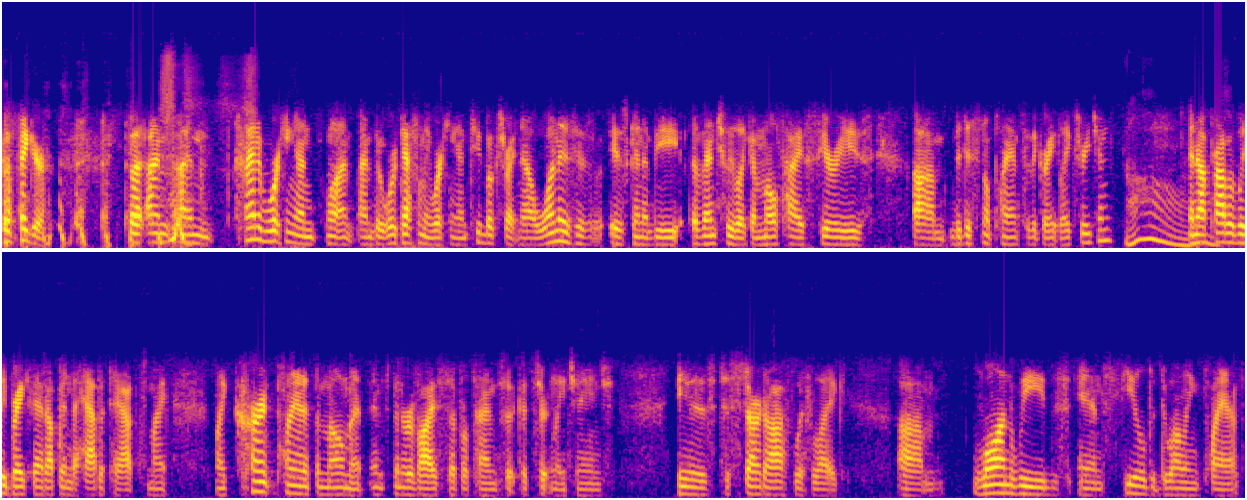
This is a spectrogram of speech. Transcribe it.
go figure. But I'm I'm kind of working on well, I'm, I'm but we're definitely working on two books right now. One is is, is going to be eventually like a multi-series um, medicinal plants of the Great Lakes region, Oh. and I'll probably break that up into habitats. My my current plan at the moment, and it's been revised several times, so it could certainly change, is to start off with like um, lawn weeds and field-dwelling plants.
